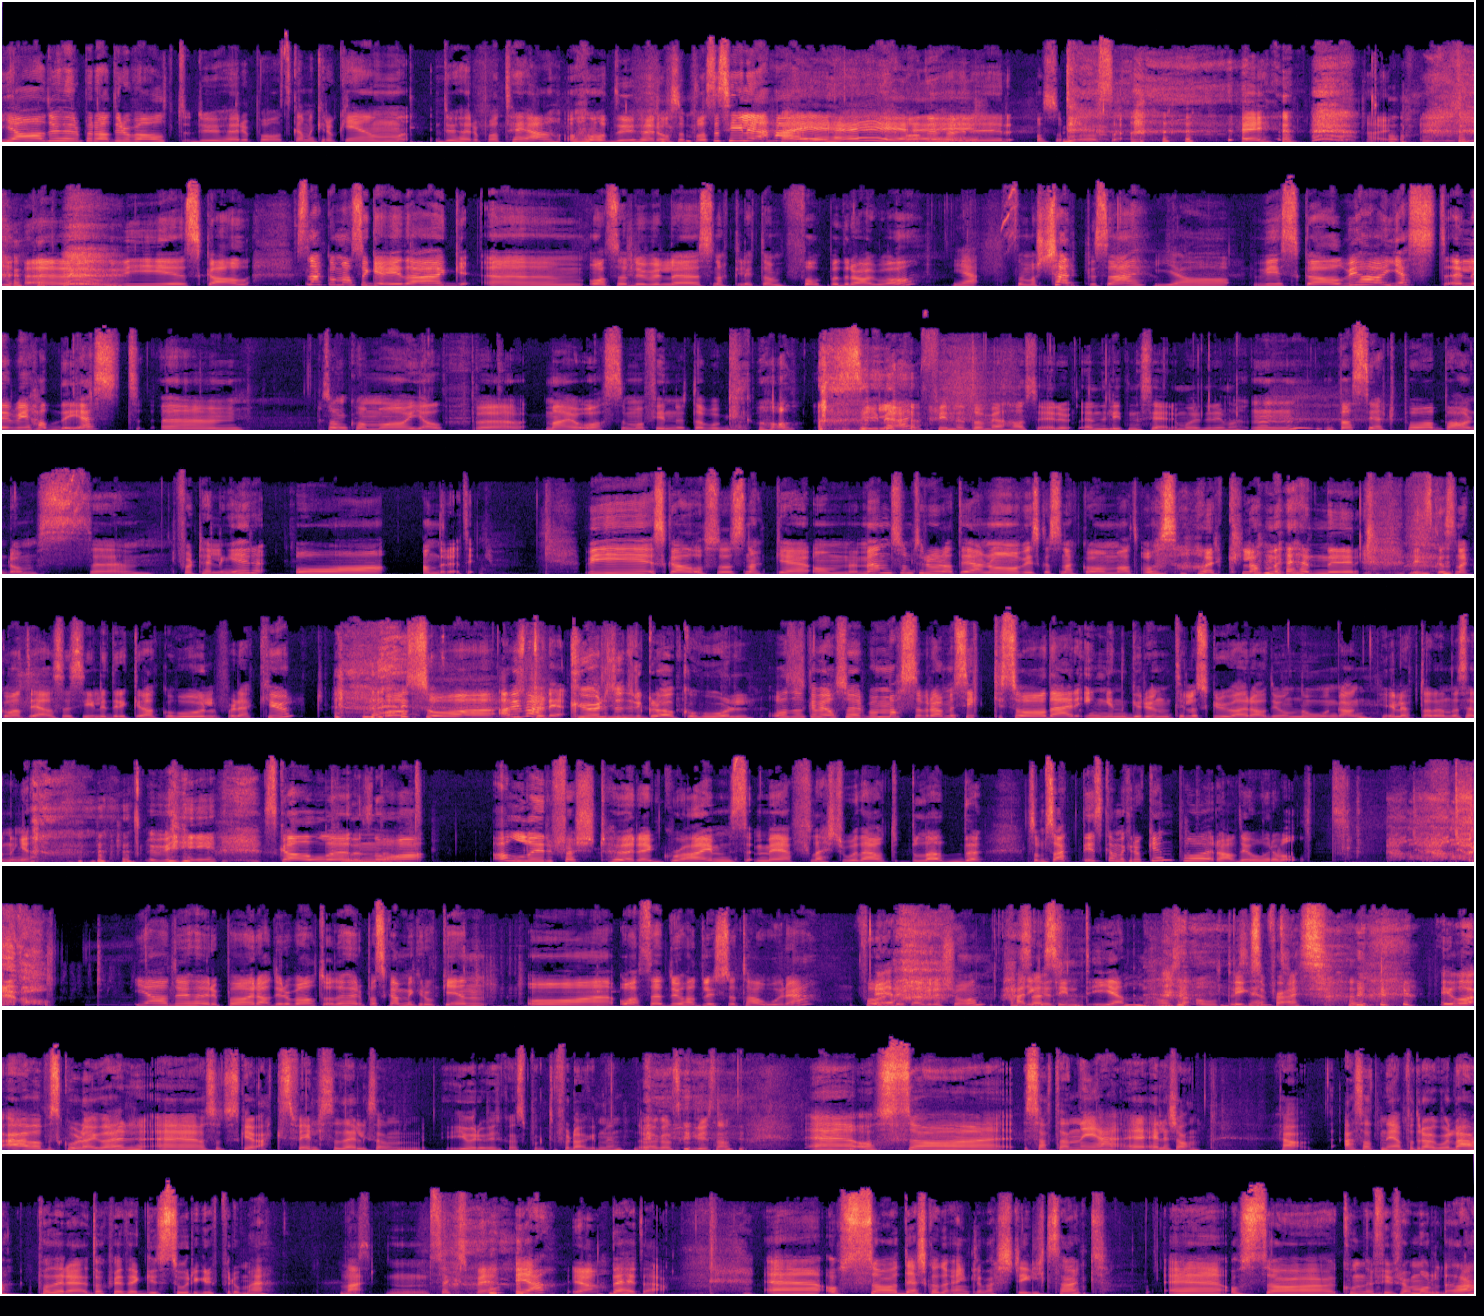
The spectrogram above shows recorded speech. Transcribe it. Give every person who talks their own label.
Speaker 1: Ja, du hører på Radio Revolt, du hører på Skammekroken, du hører på Thea, og du hører også på Cecilie. Hei!
Speaker 2: hei,
Speaker 1: Og du hører også på Åse.
Speaker 3: Hei.
Speaker 1: Hei. Uh, vi skal snakke om masse gøy i dag. Uh, Åse, du ville snakke litt om folk på Dragvoll
Speaker 3: Ja.
Speaker 1: som må skjerpe seg.
Speaker 3: Ja.
Speaker 1: Vi skal Vi har gjest, eller vi hadde gjest, eh, som kom og hjalp eh, meg og Åse med å finne ut av hvor gal Cecilie er.
Speaker 2: Finne ut om jeg har en liten seriemorder i meg.
Speaker 1: Mm, basert på barndomsfortellinger og andre ting. Vi skal også snakke om menn som tror at de er noe. Vi skal snakke om at Åse har klamme hender. Vi skal snakke om at jeg og Cecilie drikker alkohol, for det er kult. Og så er vi ferdige.
Speaker 2: Kult, så drikker du alkohol.
Speaker 1: Og så skal vi også høre på masse bra musikk, så det er ingen grunn til å skru av radioen noen gang i løpet av denne sendingen. Vi skal eh, nå aller først høre Grimes med 'Flesh Without Blood'. Som sagt, i Skammekroken på Radio Revolt. Radio Revolt. Ja, du hører på Radio Revolt, og du hører på Skammekroken. Og Åse, du hadde lyst til å ta ordet. Få ut litt aggresjon.
Speaker 2: Og så er jeg
Speaker 3: Herregud.
Speaker 2: sint igjen. Og så alltid
Speaker 3: Big
Speaker 2: sint.
Speaker 3: surprise. jo, jeg var på skolen i går eh, og satt og skrev X-Fill, så det liksom gjorde utgangspunktet for dagen min. Det var ganske grusomt. Eh, og så satt jeg ned, eh, eller sånn Ja, jeg satt ned på Dragvoll, da. På dere, dere vet det store grupperommet.
Speaker 2: Nei.
Speaker 1: Mm, 6B.
Speaker 3: Ja,
Speaker 1: Ja.
Speaker 3: det heter det. Eh, og så Der skal det egentlig være stilt, sant? Eh, og så kom det en fyr fra Molde, da.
